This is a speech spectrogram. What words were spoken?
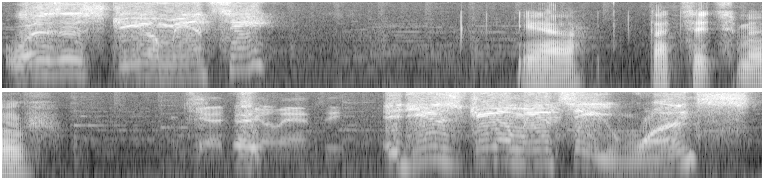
what is this? Geomancy? Yeah, that's its move. Yeah, Hey. Geomancy. It used Geomancy once.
